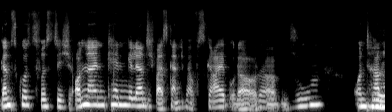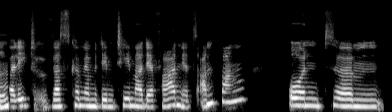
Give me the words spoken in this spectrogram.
ganz kurzfristig online kennengelernt. Ich weiß gar nicht mehr auf Skype oder, oder Zoom und haben mhm. überlegt, was können wir mit dem Thema der Faden jetzt anfangen. Und ähm,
